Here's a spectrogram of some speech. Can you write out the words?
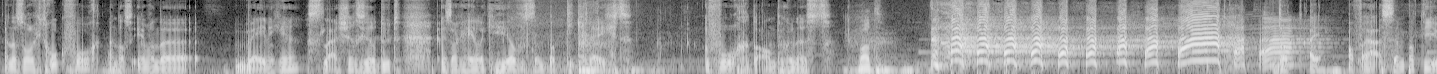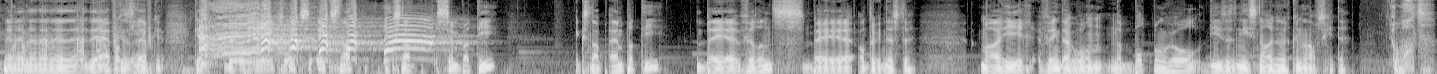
En dat zorgt er ook voor, en dat is een van de weinige slashers die dat doet, is dat je eigenlijk heel veel sympathie krijgt voor de antagonist. Wat? Dat, ah of ja, sympathie. Nee, nee, nee, nee. nee, nee, even, even. Kijk, de- ik, ik, ik, snap, ik snap sympathie. Ik snap empathie bij eh, villains, bij eh, antagonisten. Maar hier vind ik dat gewoon een botmongool die ze niet snel genoeg kunnen afschieten. Wat?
